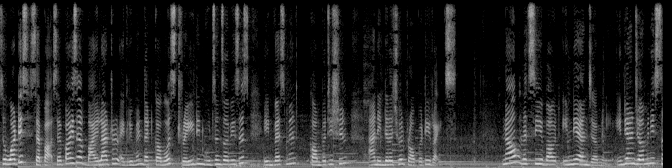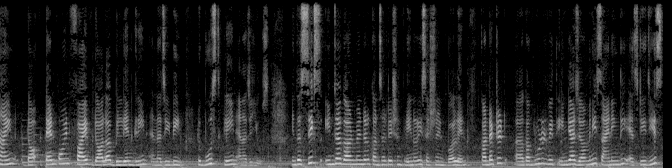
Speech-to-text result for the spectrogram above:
So, what is CEPA? CEPA is a bilateral agreement that covers trade in goods and services, investment, competition, and intellectual property rights. Now let's see about India and Germany. India and Germany signed 10.5 dollar billion green energy deal to boost clean energy use. In the sixth intergovernmental consultation plenary session in Berlin, conducted uh, concluded with India Germany signing the SDGs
